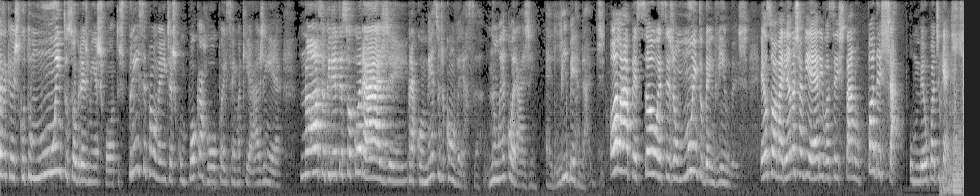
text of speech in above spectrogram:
coisa que eu escuto muito sobre as minhas fotos, principalmente as com pouca roupa e sem maquiagem, é: Nossa, eu queria ter sua coragem. Para começo de conversa, não é coragem, é liberdade. Olá, pessoas, sejam muito bem-vindas. Eu sou a Mariana Xavier e você está no Pode Deixar, o meu podcast.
